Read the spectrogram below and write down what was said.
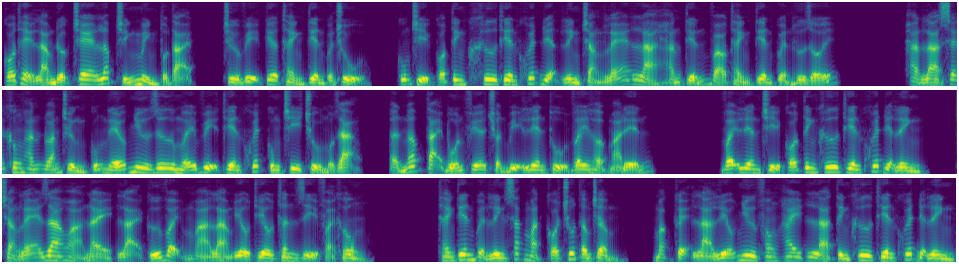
có thể làm được che lấp chính mình tồn tại, trừ vị kia thành tiên quyển chủ, cũng chỉ có tinh khư thiên khuyết điện linh chẳng lẽ là hắn tiến vào thành tiên quyển hư giới hẳn là sẽ không hắn đoán chừng cũng nếu như dư mấy vị thiên khuyết cung chi chủ một dạng, ẩn nấp tại bốn phía chuẩn bị liên thủ vây hợp mà đến. Vậy liền chỉ có tinh khư thiên khuyết điện linh, chẳng lẽ ra hỏa này lại cứ vậy mà làm yêu thiêu thân gì phải không? Thành tiên quyển linh sắc mặt có chút âm trầm, mặc kệ là liễu như phong hay là tinh khư thiên khuyết điện linh,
